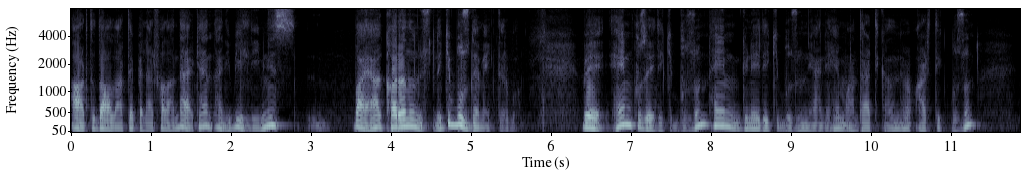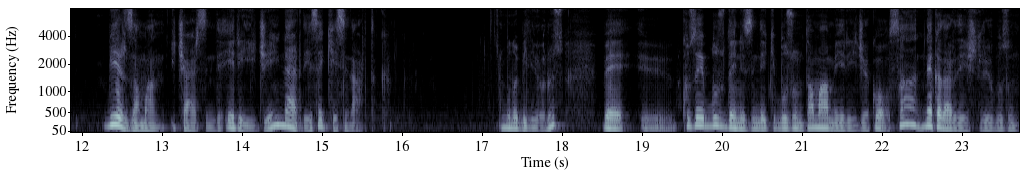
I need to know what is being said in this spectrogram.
Artı dağlar, tepeler falan derken hani bildiğimiz bayağı karanın üstündeki buz demektir bu. Ve hem kuzeydeki buzun hem güneydeki buzun yani hem Antarktika'nın hem Arktik buzun bir zaman içerisinde eriyeceği neredeyse kesin artık. Bunu biliyoruz. Ve e, Kuzey Buz Denizi'ndeki buzun tamamı eriyecek olsa ne kadar değiştiriyor buzun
